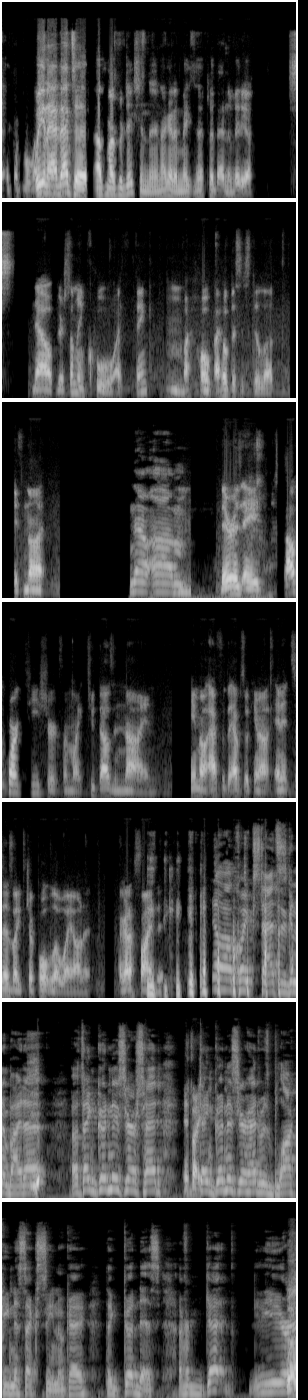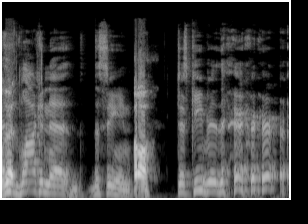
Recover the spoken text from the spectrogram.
we can add that to South Park's prediction. Then I gotta make that put that in the video. Now, there's something cool. I think. Hmm, I hope. I hope this is still up. If not, Now, um, there is a South Park T-shirt from like 2009 came out after the episode came out, and it says like Chipotle way on it. I gotta find it. You know how quick stats is gonna buy that? Uh, thank goodness your head. It's like thank goodness your head was blocking the sex scene. Okay, thank goodness. I forget your head was blocking the the scene. Oh, Just keep it there.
